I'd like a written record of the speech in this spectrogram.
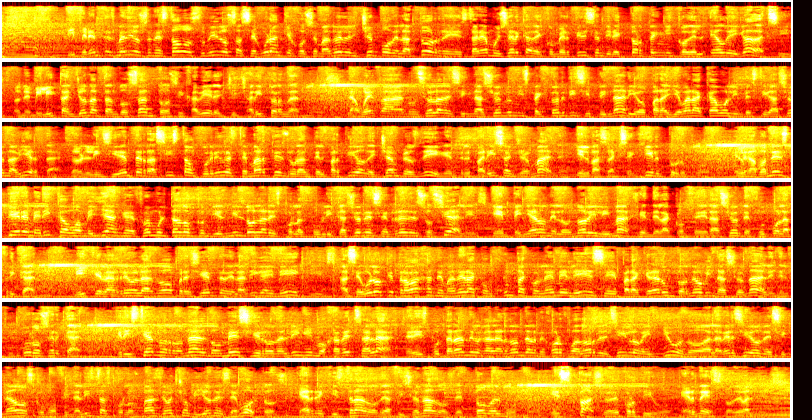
Diferentes medios en Estados Unidos aseguran que José Manuel El Chepo de la Torre estaría muy cerca de convertirse en director técnico del LA Galaxy, donde militan Jonathan Dos Santos y Javier El Chicharito Hernández. La UEFA anunció la designación de un inspector disciplinario para llevar a cabo la investigación abierta sobre el incidente racista ocurrido este martes durante el partido de Champions League entre el Paris Saint-Germain y el Basaksehir turco. El gabonés Pierre-Emerick Aubameyang fue multado con 10 mil dólares por las publicaciones en redes sociales que empeñaron el honor y la imagen de la Federación de Fútbol Africano. Mikel Arreola, nuevo presidente de la Liga MX, aseguró que trabajan de manera conjunta con la MLS para crear un torneo binacional en el futuro cercano. Cristiano Ronaldo, Messi, Ronaldinho y Mohamed Salah se disputarán el galardón del mejor jugador del siglo XXI al haber sido designados como finalistas por los más de 8 millones de votos que ha registrado de aficionados de todo el mundo. Espacio Deportivo, Ernesto de Valdés.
